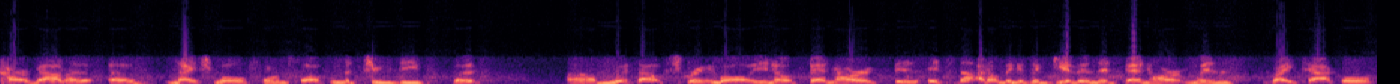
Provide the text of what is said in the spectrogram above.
carve out a, a nice role for himself in the two deep. But um, without spring ball, you know, Benhart is it's not. I don't think it's a given that Benhart wins right tackle.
